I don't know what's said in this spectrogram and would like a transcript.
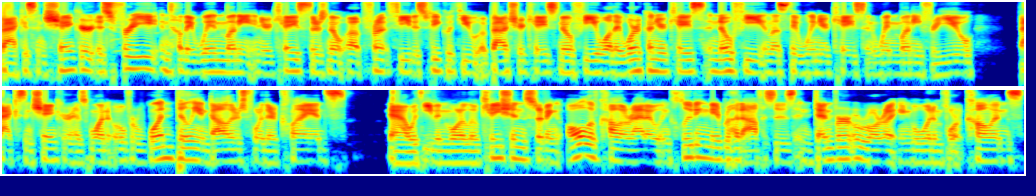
Bachus and Schanker is free until they win money in your case. There's no upfront fee to speak with you about your case, no fee while they work on your case, and no fee unless they win your case and win money for you. Bachus and Schanker has won over $1 billion for their clients. Now, with even more locations serving all of Colorado, including neighborhood offices in Denver, Aurora, Englewood, and Fort Collins,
